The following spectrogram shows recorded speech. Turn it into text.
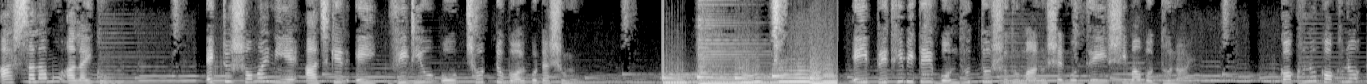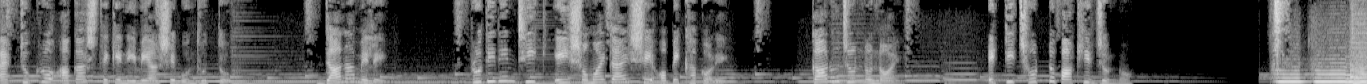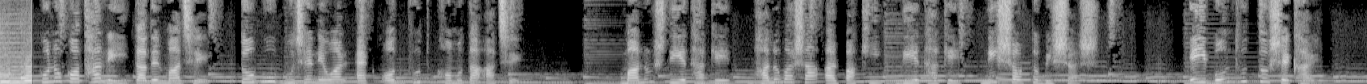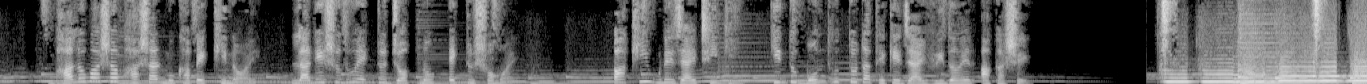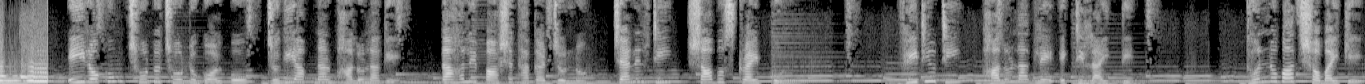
আসসালামু আলাইকুম। একটু সময় নিয়ে আজকের এই ভিডিও ও ছোট্ট গল্পটা শুনুন। এই পৃথিবীতে বন্ধুত্ব শুধু মানুষের মধ্যেই সীমাবদ্ধ নয়। কখনো কখনো এক টুকরো আকাশ থেকে নেমে আসে বন্ধুত্ব। ডানা মেলে। প্রতিদিন ঠিক এই সময়টায় সে অপেক্ষা করে। কারও জন্য নয়, একটি ছোট্ট পাখির জন্য। কোনো কথা নেই তাদের মাঝে। তবু বুঝে নেওয়ার এক অদ্ভুত ক্ষমতা আছে। মানুষ দিয়ে থাকে, ভালোবাসা আর পাখি দিয়ে থাকে নিঃশর্ত বিশ্বাস। এই বন্ধুত্ব শেখায়। ভালোবাসা ভাষার মুখাপেক্ষী নয়, লাগে শুধু একটু যত্ন, একটু সময়। পাখি উড়ে যায় ঠিকই, কিন্তু বন্ধুত্বটা থেকে যায় হৃদয়ের আকাশে। এই রকম ছোট ছোট গল্প যদি আপনার ভালো লাগে তাহলে পাশে থাকার জন্য চ্যানেলটি সাবস্ক্রাইব করুন। ভিডিওটি ভালো লাগলে একটি লাইক দিন। ধন্যবাদ সবাইকে।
